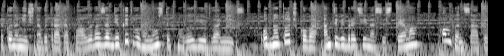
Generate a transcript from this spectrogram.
економічна витрата палива завдяки двигуну з технологією 2MIX, одноточкова антивібраційна система, компенсатор.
